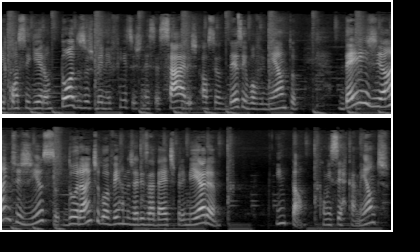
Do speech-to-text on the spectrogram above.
e conseguiram todos os benefícios necessários ao seu desenvolvimento, desde antes disso, durante o governo de Elizabeth I, então, com os cercamentos,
